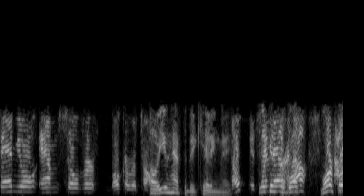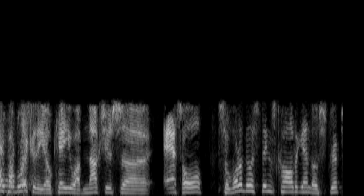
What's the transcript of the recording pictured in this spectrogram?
Samuel M. Silver Boca Raton. Oh, you have to be kidding me. Nope, it's Looking in there. for more, more I'll- free I will bring publicity, okay, you obnoxious uh, asshole. So what are those things called again? Those strips?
